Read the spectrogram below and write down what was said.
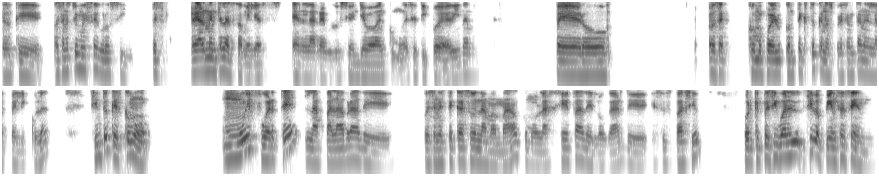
creo que, o sea, no estoy muy seguro si, pues realmente las familias en la revolución llevaban como ese tipo de dinámica. Pero, o sea, como por el contexto que nos presentan en la película, siento que es como muy fuerte la palabra de, pues en este caso la mamá, como la jefa del hogar de ese espacio, porque pues igual si lo piensas en,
